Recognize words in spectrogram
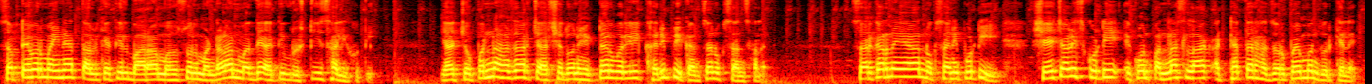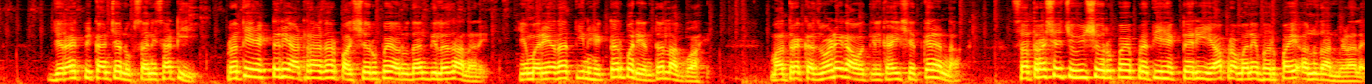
सप्टेंबर महिन्यात तालुक्यातील बारा महसूल मंडळांमध्ये अतिवृष्टी झाली होती. या चोपन्न हजार चारशे दोन हेक्टरवरील खरीप पिकांचं नुकसान झालं. सरकारने या नुकसानीपोटी शेहेचाळीस कोटी एकोणपन्नास लाख अठ्ठ्याहत्तर हजार रुपये मंजूर केले. जिरायत पिकांच्या नुकसानीसाठी प्रति हेक्टरी अठरा हजार पाचशे रुपये अनुदान दिलं जाणार आहे. ही मर्यादा तीन हेक्टरपर्यंत लागू आहे. मात्र कजवाडे गावातील काही शेतकऱ्यांना सतराशे चोवीसशे रुपये प्रति हेक्टरी याप्रमाणे भरपाई अनुदान मिळालंय.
